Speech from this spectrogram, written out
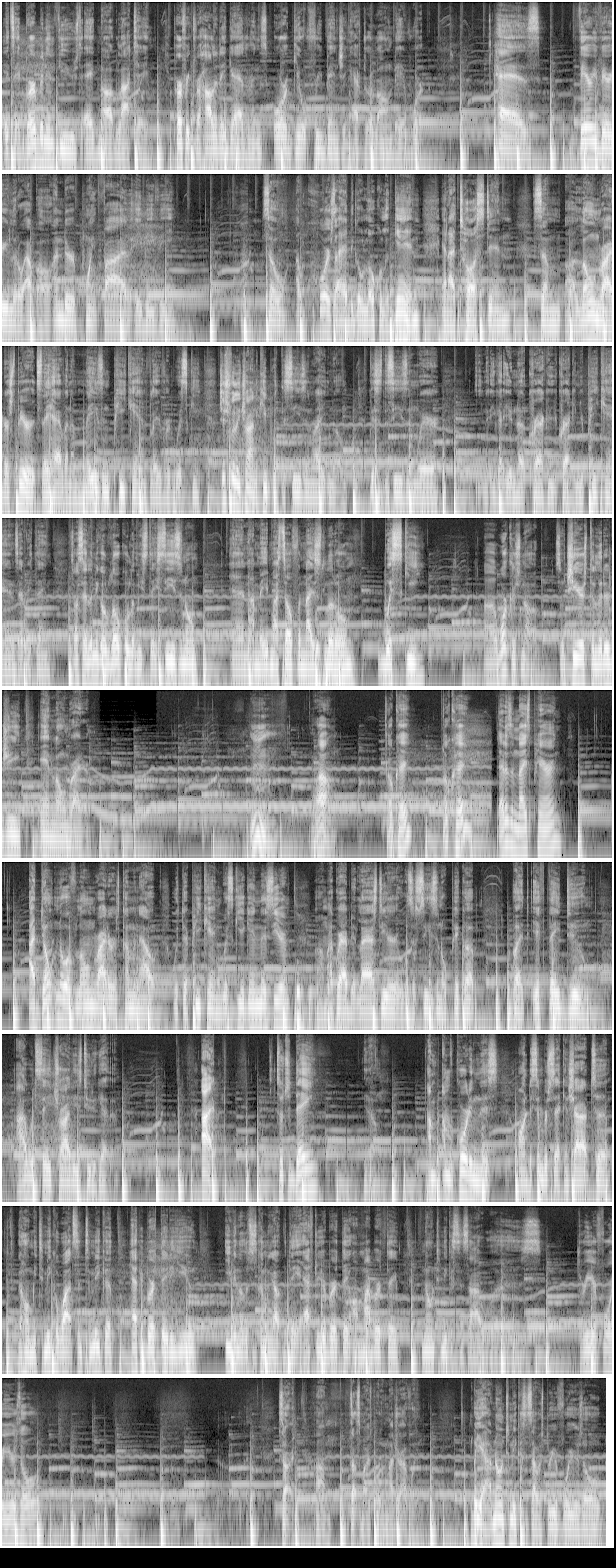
It's a bourbon infused eggnog latte, perfect for holiday gatherings or guilt free binging after a long day of work. Has very, very little alcohol, under 0.5 ABV. So, of course, I had to go local again and I tossed in some uh, Lonerider spirits. They have an amazing pecan flavored whiskey. Just really trying to keep with the season, right? You know, this is the season where you got your nutcracker, you're cracking your pecans, everything. So I said, let me go local, let me stay seasonal. And I made myself a nice little whiskey uh, workers nog. So cheers to Liturgy and Lonerider. Mmm. Wow. Okay. Okay. That is a nice pairing. I don't know if Lonerider is coming out with their pecan whiskey again this year. Um, I grabbed it last year. It was a seasonal pickup. But if they do, I would say try these two together. All right. So today, you know, I'm, I'm recording this on December 2nd. Shout out to the homie Tamika Watson. Tamika, happy birthday to you even though this is coming out the day after your birthday, on my birthday, known Tamika since I was three or four years old. Sorry, um, thought somebody was pulling in my driveway. But yeah, I've known Tamika since I was three or four years old.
